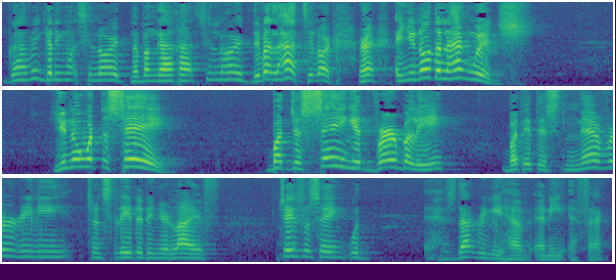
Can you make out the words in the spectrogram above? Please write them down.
Grabe, galing mo, si Lord. Nabangga ka, si Lord. Di ba? Lahat, si Lord. Right? And you know the language. You know what to say. But just saying it verbally, but it is never really translated in your life. James was saying, would, does that really have any effect?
